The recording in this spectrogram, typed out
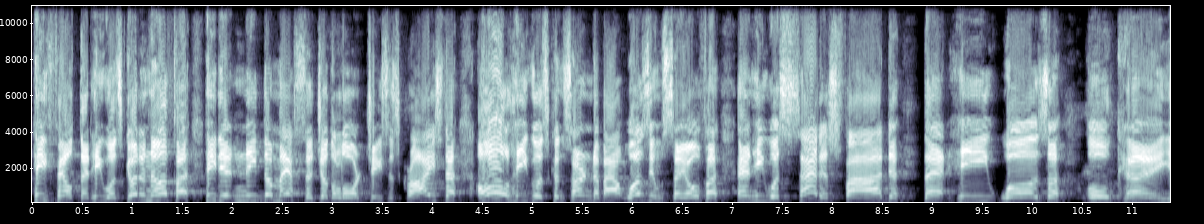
He felt that he was good enough. He didn't need the message of the Lord Jesus Christ. All he was concerned about was himself, uh, and he was satisfied that he was uh, okay.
